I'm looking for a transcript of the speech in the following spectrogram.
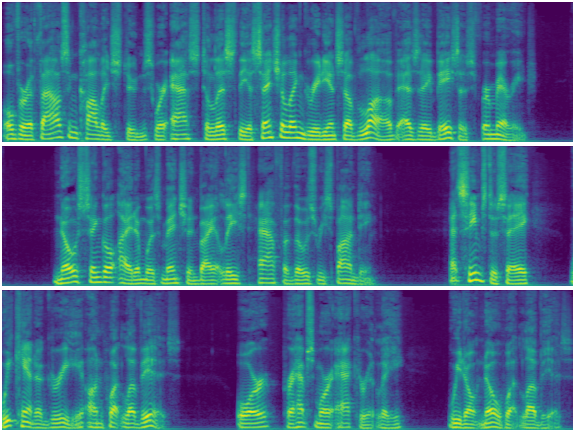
over a thousand college students were asked to list the essential ingredients of love as a basis for marriage. No single item was mentioned by at least half of those responding. That seems to say we can't agree on what love is. Or, perhaps more accurately, we don't know what love is.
